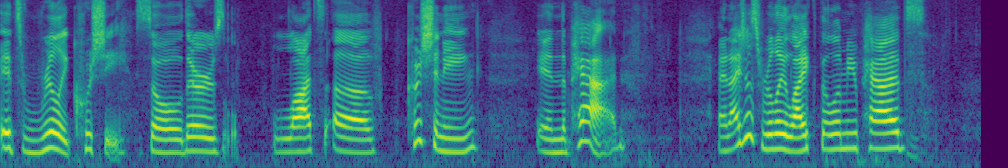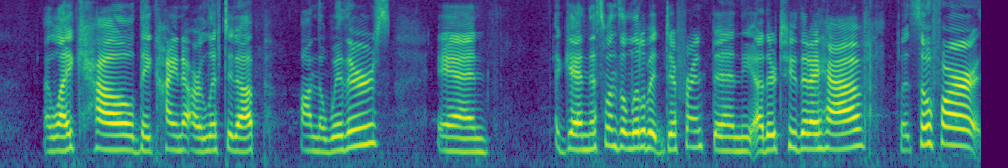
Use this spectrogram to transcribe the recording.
it's really cushy. So there's lots of cushioning in the pad. And I just really like the Lemieux pads. I like how they kind of are lifted up on the withers and Again, this one's a little bit different than the other two that I have. But so far,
